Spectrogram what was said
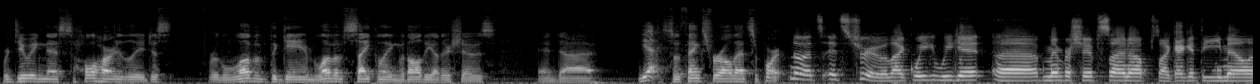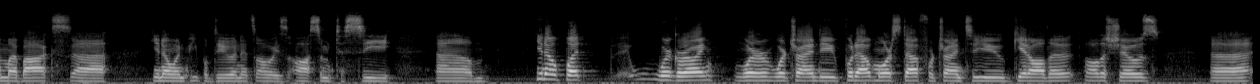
We're doing this wholeheartedly just for the love of the game, love of cycling with all the other shows, and uh, yeah. So thanks for all that support. No, it's it's true. Like we we get uh, membership sign-ups. Like I get the email in my box, uh, you know, when people do, and it's always awesome to see. Um, you know, but we're growing. We're we're trying to put out more stuff. We're trying to get all the all the shows, uh,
